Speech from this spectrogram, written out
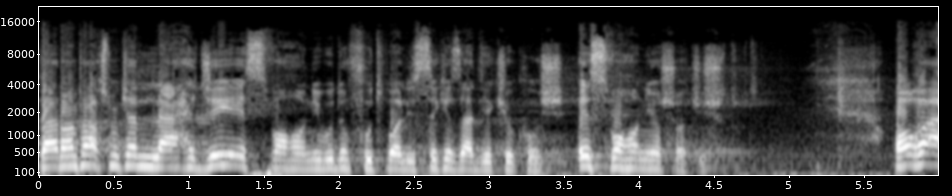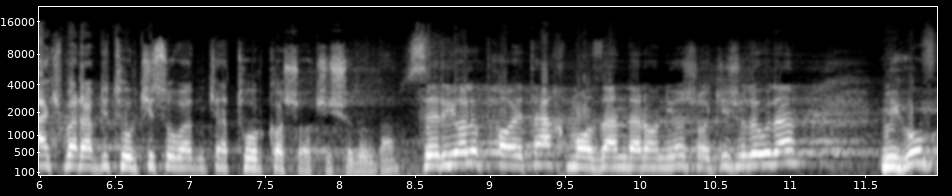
برنامه پخش می‌کرد لهجه اصفهانی بود فوتبالیسته که زد یکی کش. اصفهانی ها شاکی بود آقا اکبر عبدی ترکی صحبت می‌کرد ترکا شاکی شده بودن. سریال پایتخت مازندرانی ها شاکی شده بودن. می‌گفت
